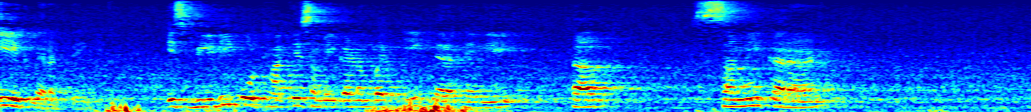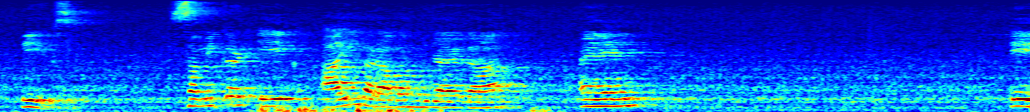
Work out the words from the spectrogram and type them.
एक में रख देंगे। इस डी को उठा के समीकरण नंबर एक में रखेंगे, तब समीकरण एक समीकरण एक आई बराबर हो जाएगा एन ए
